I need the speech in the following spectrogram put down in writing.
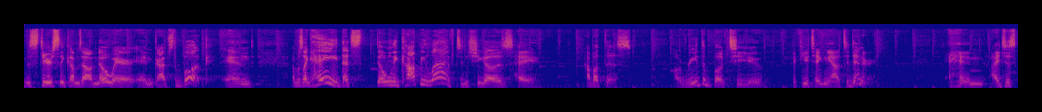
mysteriously comes out of nowhere and grabs the book. And I was like, hey, that's the only copy left. And she goes, hey, how about this? I'll read the book to you if you take me out to dinner. And I just,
